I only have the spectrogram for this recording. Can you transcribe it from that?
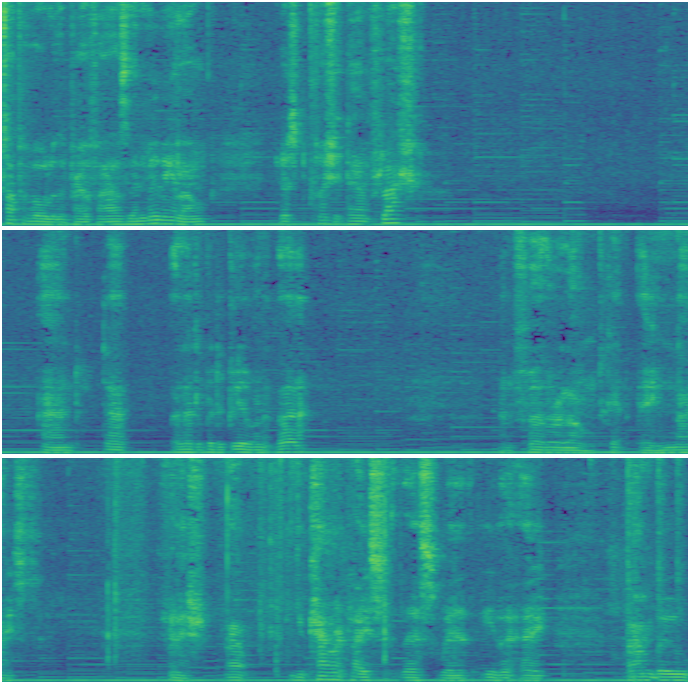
top of all of the profiles, then moving along, just push it down flush and dab uh, a little bit of glue on it there. And further along to get a nice finish. Now you can replace this with either a bamboo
